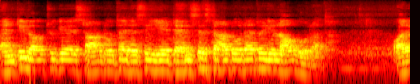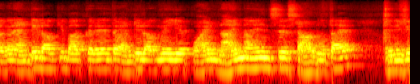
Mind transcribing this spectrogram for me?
एंटी लॉग चूँकि स्टार्ट होता है, जैसे ये टेन से स्टार्ट हो रहा है तो ये लॉग हो रहा था। और अगर एंटी लॉग की बात करें तो एंटी लॉग में ये पॉइंट नाइन नाइन से स्टार्ट होता है। यानी कि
